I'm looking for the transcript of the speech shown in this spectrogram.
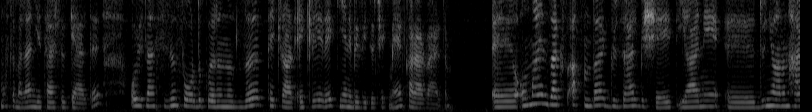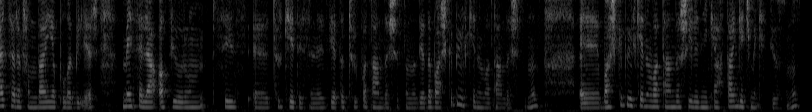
muhtemelen yetersiz geldi. O yüzden sizin sorduklarınızı tekrar ekleyerek yeni bir video çekmeye karar verdim. Ee, online ZAX aslında güzel bir şey. Yani e, dünyanın her tarafında yapılabilir. Mesela atıyorum siz e, Türkiye'desiniz ya da Türk vatandaşısınız ya da başka bir ülkenin vatandaşısınız. E, başka bir ülkenin vatandaşıyla nikahtan geçmek istiyorsunuz.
